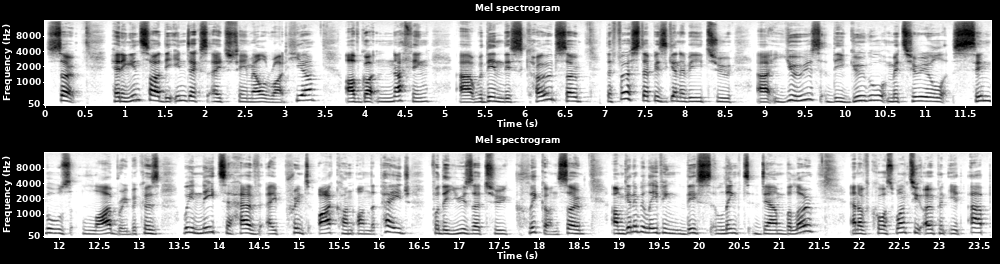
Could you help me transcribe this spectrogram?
So heading inside the index HTML right here, I've got nothing uh, within this code. So the first step is going to be to uh, use the Google Material Symbols library because we need to have a print icon on the page for the user to click on. So I'm going to be leaving this linked down below and of course, once you open it up,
